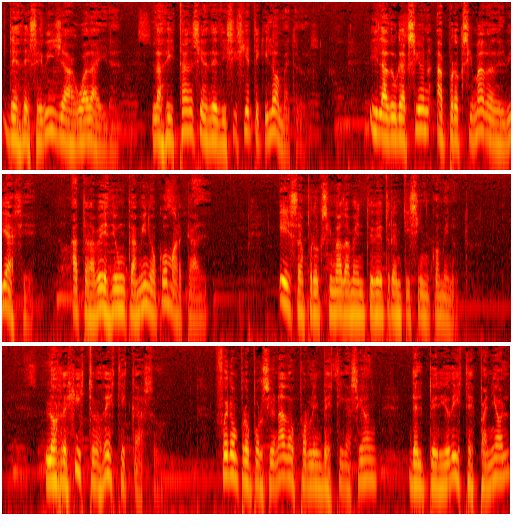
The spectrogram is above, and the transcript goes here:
desde Sevilla a Guadaira, las distancias de 17 kilómetros y la duración aproximada del viaje a través de un camino comarcal es aproximadamente de 35 minutos. Los registros de este caso fueron proporcionados por la investigación del periodista español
